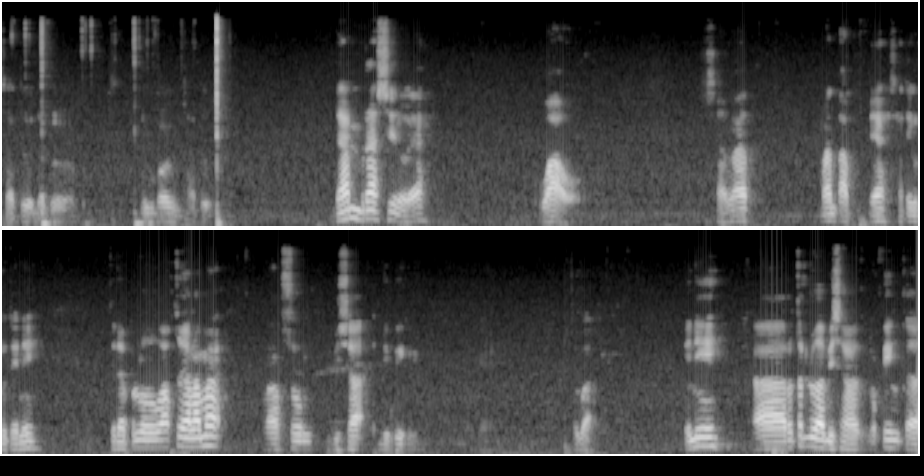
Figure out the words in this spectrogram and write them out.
satu double double satu. Dan berhasil ya. Wow. Sangat mantap ya static root ini. Tidak perlu waktu yang lama langsung bisa diping coba. Ini uh, router 2 bisa ngeping ke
